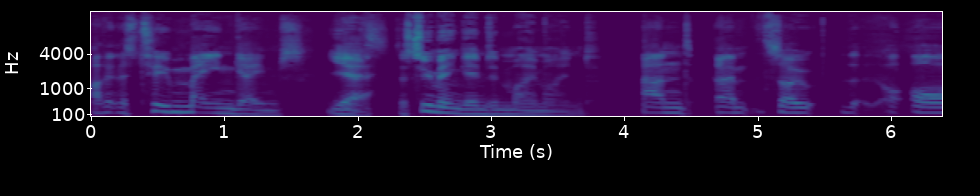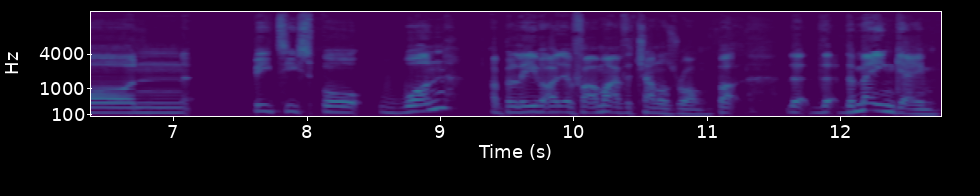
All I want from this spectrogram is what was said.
I think there's two main games. Yeah. Yes. There's two main games in my mind. And um, so th- on BT Sport One, I believe I, if I might have the channels wrong, but the, the the main game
